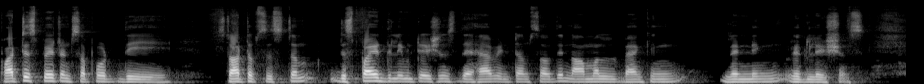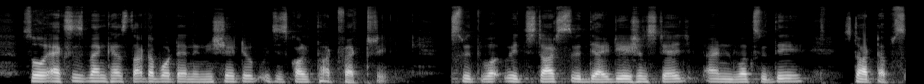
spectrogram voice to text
participate and support the startup system despite the limitations they have in terms of the normal banking lending regulations. So, Axis Bank has thought about an initiative which is called Thought Factory, with, which starts with the ideation stage and works with the startups.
